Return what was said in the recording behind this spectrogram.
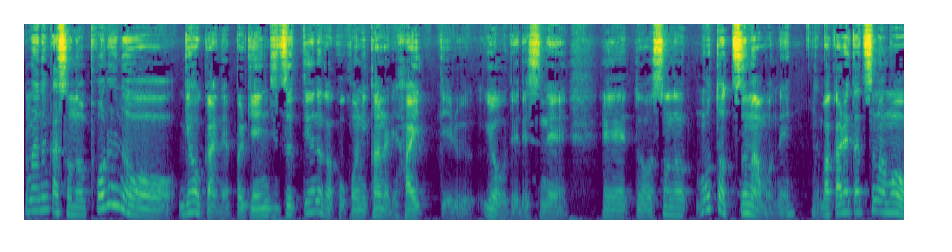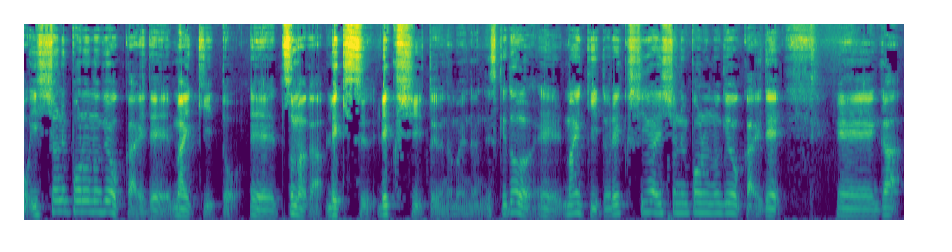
まあなんかそのポルノ業界のやっぱり現実っていうのがここにかなり入っているようでですね、えっ、と、その元妻もね、別れた妻も一緒にポルノ業界でマイキーと、えー、妻がレキス、レクシーという名前なんですけど、えー、マイキーとレクシーは一緒にポルノ業界で、えー、が、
